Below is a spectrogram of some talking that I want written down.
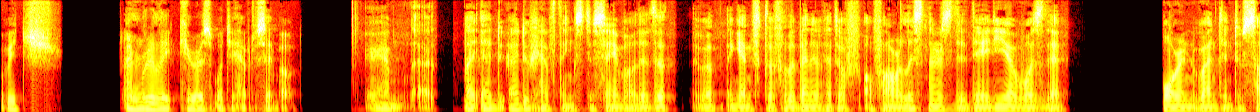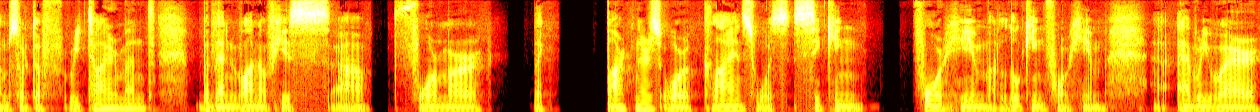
which I'm really curious what you have to say about. Um, uh, I, I, do, I do have things to say about it. That, again, for the, for the benefit of, of our listeners, the, the idea was that Oren went into some sort of retirement, but then one of his uh, former like partners or clients was seeking for him or looking for him uh, everywhere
